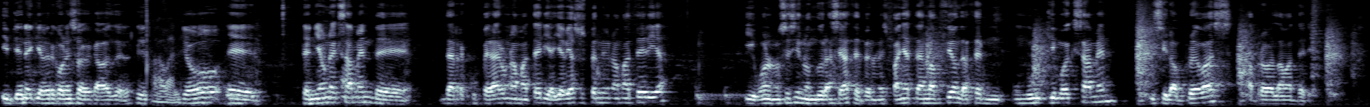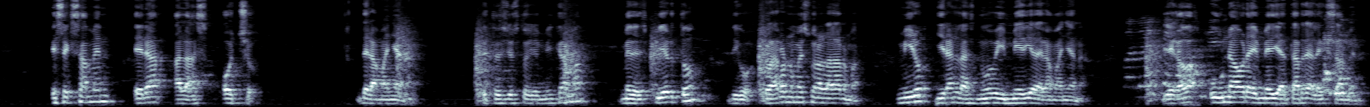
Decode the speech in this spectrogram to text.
Y tiene que ver con eso que acabas de decir. Ah, vale. Yo eh, tenía un examen de, de recuperar una materia. Yo había suspendido una materia y bueno, no sé si en Honduras se hace, pero en España te dan la opción de hacer un, un último examen y si lo apruebas, apruebas la materia. Ese examen era a las 8 de la mañana. Entonces yo estoy en mi cama, me despierto, digo, raro no me suena la alarma. Miro y eran las nueve y media de la mañana. Llegaba una hora y media tarde al examen.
